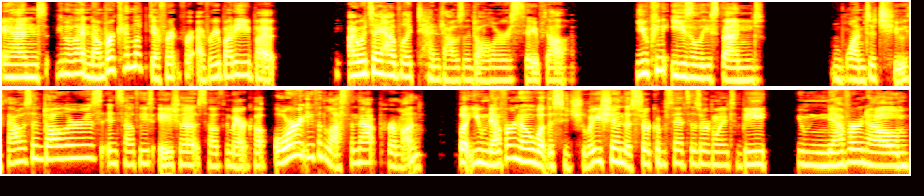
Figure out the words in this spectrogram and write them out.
and, you know, that number can look different for everybody, but I would say have like $10,000 saved up. You can easily spend one to two thousand dollars in Southeast Asia, South America, or even less than that per month. But you never know what the situation, the circumstances are going to be. You never know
